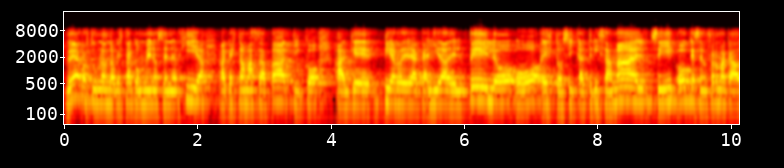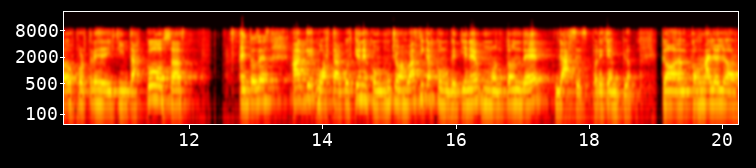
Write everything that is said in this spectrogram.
Me voy acostumbrando a que está con menos energía, a que está más apático, a que pierde la calidad del pelo, o esto cicatriza mal, ¿sí? O que se enferma cada dos por tres de distintas cosas. Entonces, o hasta cuestiones como mucho más básicas, como que tiene un montón de gases, por ejemplo, con, mal olor.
